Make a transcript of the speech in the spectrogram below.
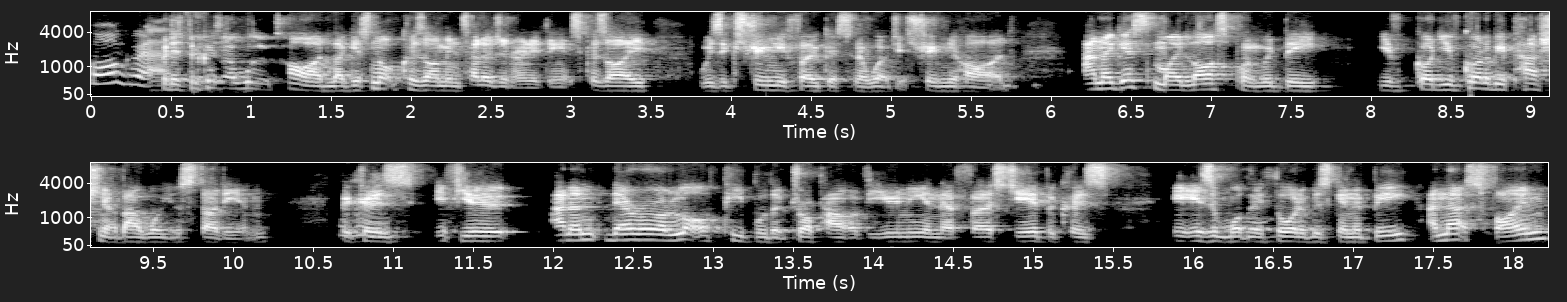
Congrats. But it's because I worked hard. Like it's not because I'm intelligent or anything. It's because I was extremely focused and I worked extremely hard. And I guess my last point would be you've got you've got to be passionate about what you're studying because mm-hmm. if you and there are a lot of people that drop out of uni in their first year because it isn't what they thought it was going to be and that's fine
